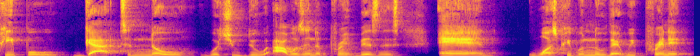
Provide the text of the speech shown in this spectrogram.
people got to know what you do. I was in the print business, and once people knew that we printed,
